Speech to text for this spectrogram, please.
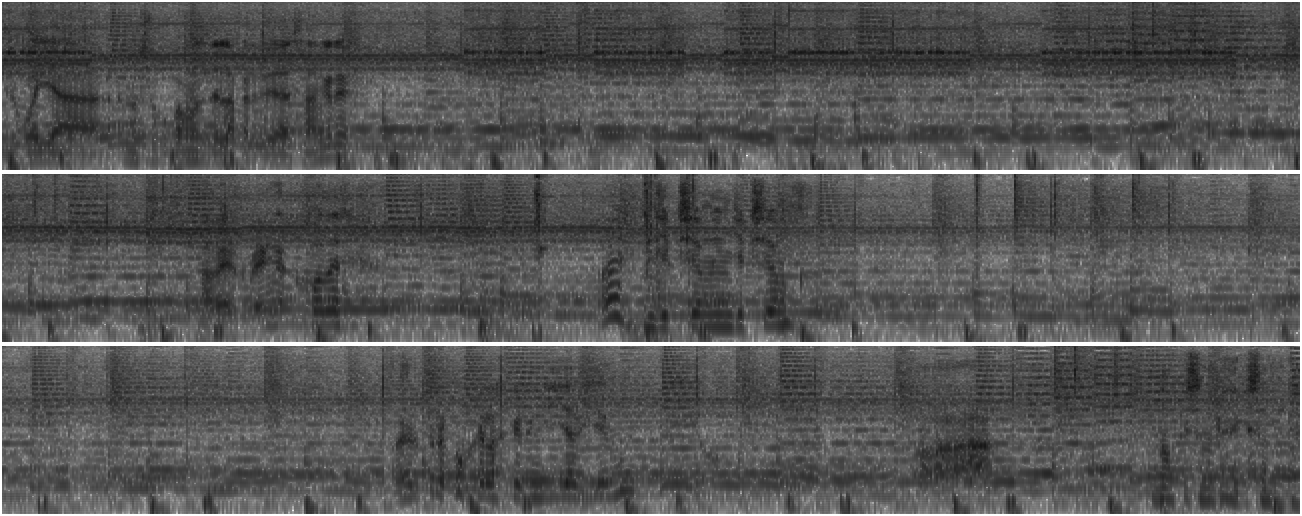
Y luego ya nos ocupamos de la pérdida de sangre. A ver, venga, joder. Ay, inyección, inyección. A ver, pero coge la jeringuilla bien. Ah. No, que se me cae, que se me cae.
